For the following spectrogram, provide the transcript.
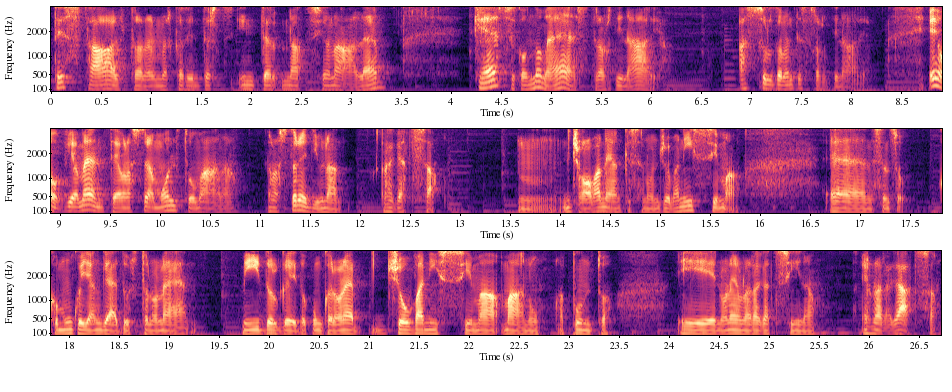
testa alta nel mercato inter- internazionale che secondo me è straordinaria, assolutamente straordinaria. E ovviamente è una storia molto umana, è una storia di una ragazza mh, mm, giovane, anche se non giovanissima, eh, nel senso comunque young adult non è middle grade, comunque non è giovanissima Manu, appunto, e non è una ragazzina, è una ragazza.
